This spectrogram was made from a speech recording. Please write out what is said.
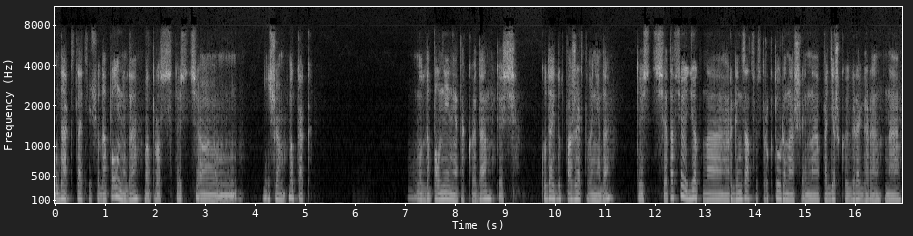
Да, кстати, еще дополню, да, вопрос. То есть э, еще, ну как, ну, дополнение такое, да, то есть куда идут пожертвования, да, то есть это все идет на организацию структуры нашей, на поддержку эгрегора, на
